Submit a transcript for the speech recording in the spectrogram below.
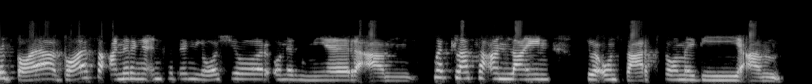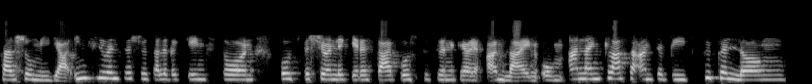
Dit baie baie veranderinge ingebring laas jaar onder meer um ook klasse aanlyn So ons werk saam met die um social media influencers soos hulle bekend staan, kos persoonlikhede, sterk kos persoonlikhede aanlyn om aanlyn klasse aan te bied, koekelong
